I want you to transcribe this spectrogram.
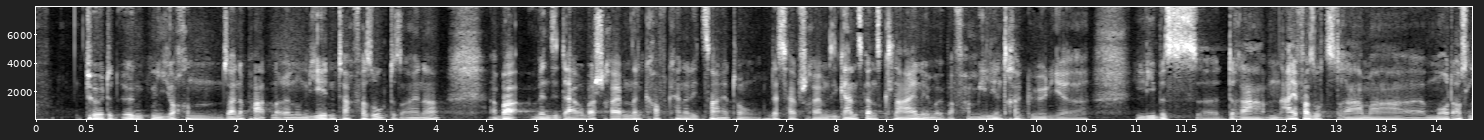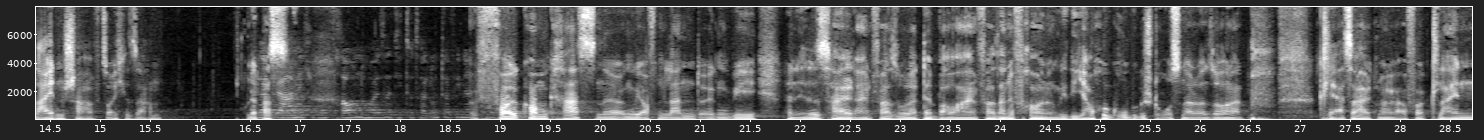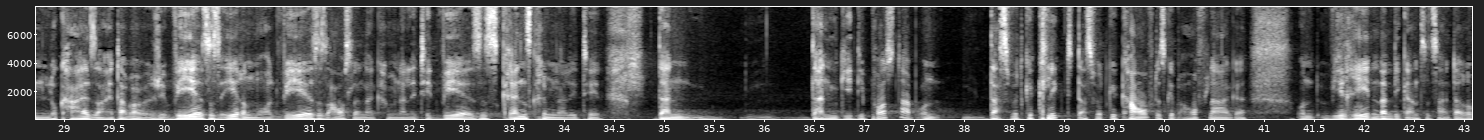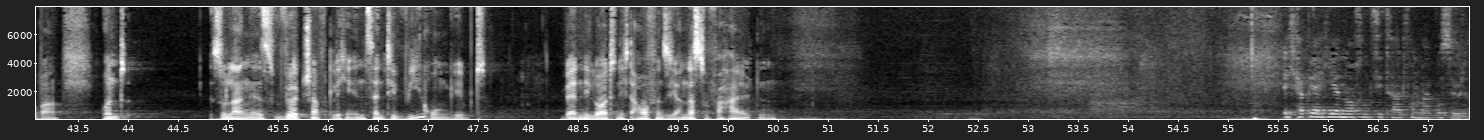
tötet irgendein Jochen seine Partnerin und jeden Tag versucht es einer. Aber wenn sie darüber schreiben, dann kauft keiner die Zeitung. Deshalb schreiben sie ganz, ganz klein immer über Familientragödie, Liebesdrama, Eifersuchtsdrama, äh, Mord aus Leidenschaft, solche Sachen. Und Oder gar nicht über Frauenhäuser, Vollkommen krass, ne? Irgendwie auf dem Land, irgendwie, dann ist es halt einfach so, dass der Bauer einfach seine Frau in irgendwie die Jauchegrube gestoßen hat oder so. Pff, klärst du halt mal auf einer kleinen Lokalseite, aber wehe ist es Ehrenmord, wehe ist es Ausländerkriminalität, wehe ist es Grenzkriminalität. Dann, dann geht die Post ab und das wird geklickt, das wird gekauft, es gibt Auflage und wir reden dann die ganze Zeit darüber und solange es wirtschaftliche Incentivierung gibt, werden die Leute nicht aufhören, sich anders zu verhalten. Ich habe ja hier noch ein Zitat von Markus Söder.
